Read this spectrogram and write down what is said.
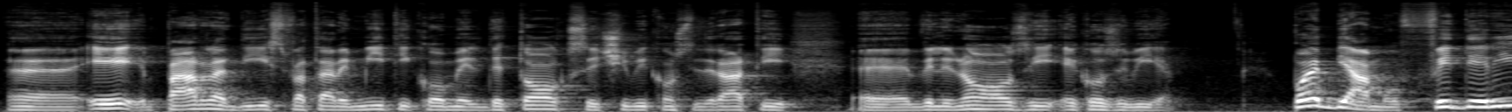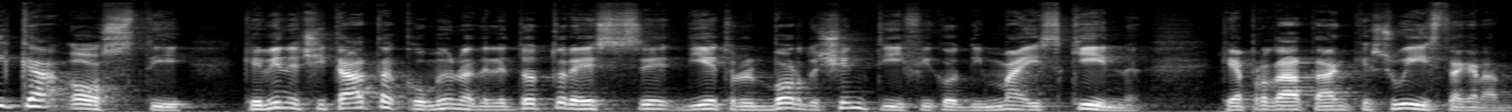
Eh, e parla di sfatare miti come il detox, i cibi considerati eh, velenosi e così via. Poi abbiamo Federica Osti, che viene citata come una delle dottoresse dietro il board scientifico di MySkin, che è approdata anche su Instagram.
